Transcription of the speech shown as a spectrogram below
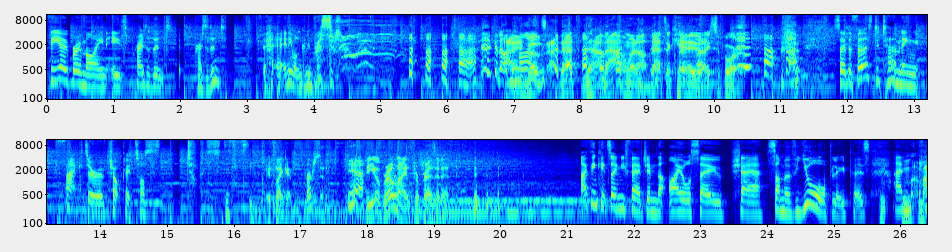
Theo Bromine is president. President? Anyone can be president. On the I mind. vote, uh, that, now that one, uh, that's a candidate I support. so the first determining factor of chocolate toss. It's like a person. Yeah. Theo Bromine for president. I think it's only fair, Jim, that I also share some of your bloopers. And M- my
